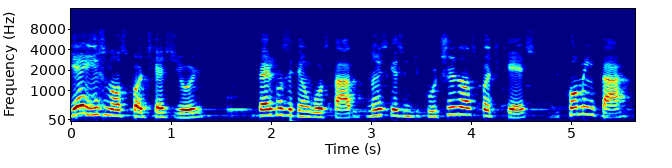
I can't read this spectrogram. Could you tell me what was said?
E é isso o nosso podcast de hoje. Espero que vocês tenham gostado. Não esqueçam de curtir nosso podcast, de comentar,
